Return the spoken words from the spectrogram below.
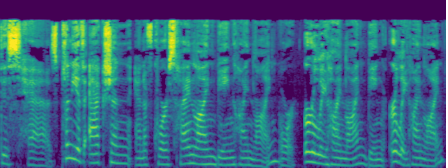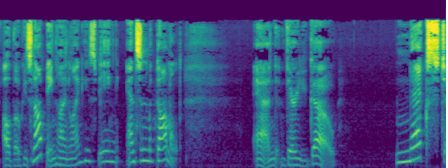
This has plenty of action, and of course, Heinlein being Heinlein, or early Heinlein being early Heinlein, although he's not being Heinlein, he's being Anson MacDonald. And there you go. Next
